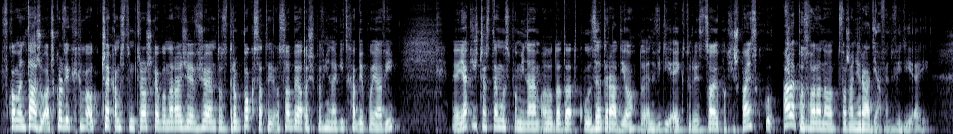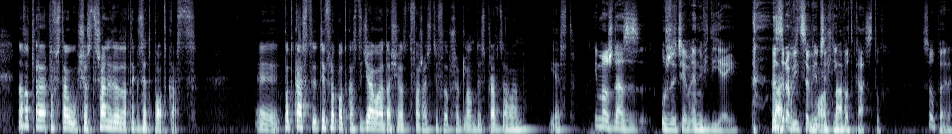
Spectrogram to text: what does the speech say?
w komentarzu, aczkolwiek chyba odczekam z tym troszkę, bo na razie wziąłem to z Dropboxa tej osoby, a to się pewnie na GitHubie pojawi. E, Jakiś czas temu wspominałem o dodatku Z Radio do NVDA, który jest cały po hiszpańsku, ale pozwala na odtwarzanie radia w NVDA. No to teraz powstał siostrzany dodatek Z Podcasts. E, Podcast, Tyflo Podcast działa, da się odtwarzać Tyflo Przeglądy, sprawdzałem, jest. I można z użyciem NVDA Tak, zrobić sobie można. czytnik podcastów. Super.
